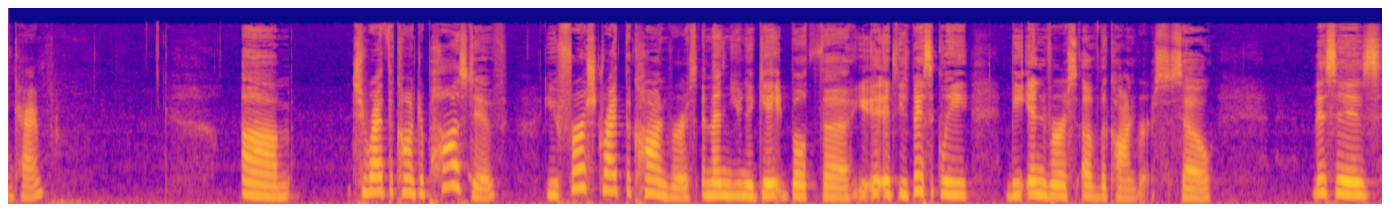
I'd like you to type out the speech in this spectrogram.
Okay? Um, to write the contrapositive, you first write the converse and then you negate both the, it, it's basically the inverse of the converse. So this is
